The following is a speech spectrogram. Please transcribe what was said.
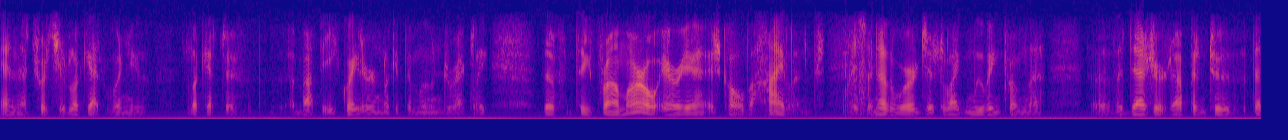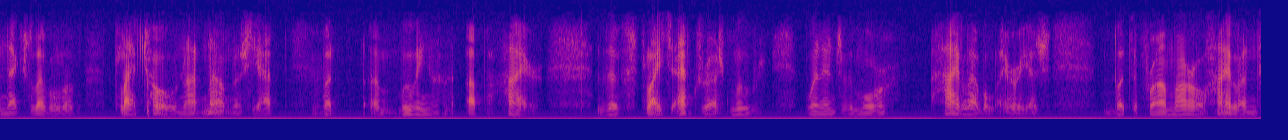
and that's what you look at when you look at the about the equator and look at the moon directly. The the Fra Mauro area is called the highlands. In other words, just like moving from the uh, the desert up into the next level of plateau, not mountainous yet, mm-hmm. but um, moving up higher. The flights after us moved went into the more high level areas, but the Fra Mauro highlands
